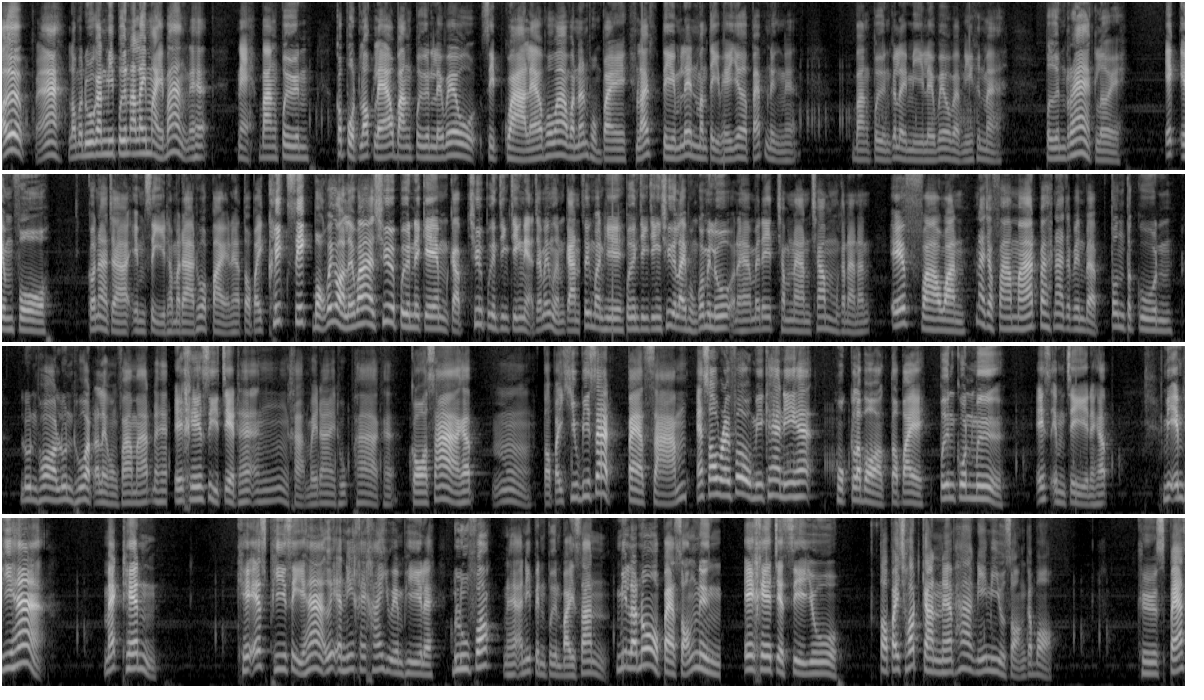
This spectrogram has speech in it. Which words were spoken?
ปึ๊บอะเรามาดูกันมีปืนอะไรใหม่บ้างนะฮะแน่บางปืน ก็ปลดล็อกแล้วบางปืนเลเวล10 กว่าแล้ว เพราะว่าวันนั้นผมไปไลฟ์สตรีมเล่นมัลติเพเยอร์แป๊บหนึ่งเนี่ย บางปืนก็เลยมีเลเวลแบบนี้ขึ้นมา ปืนแรกเลย XM4 ก็น่าจะ M4 ธรรมดาทั่วไปนะฮะ ต่อไปคลิกซิกบอกไว้ก่อนเลยว่าชื่อปืนในเกมกับชื่อปืนจริง ๆ เนี่ย จะไม่เหมือนกัน ซึ่งบางทีปืนจริง ๆ ชื่ออะไรผมก็ไม่รู้นะฮะ ไม่ได้ชำนาญช่ำขนาดนั้น F f a r 1น่าจะฟาร์มาร์ปะน่าจะเป็นแบบต้นตระกูล รุ่นพ่อรุ่นทวดอะไรของฟาร์มาร์นะฮะ AK47 ฮะขาดไม่ได้ทุกภาคฮะกอซ่าครับอืมต่อไป QBZ 83 Assault Rifle มีแค่นี้ฮะ 6 กระบอกต่อไปปืนกลมือ SMG นะครับ มี MP5 Mac 10 KSP 45เอ้ย อันนี้คล้ายๆ UMP เลย Blue Fox นะฮะ อันนี้เป็นปืนไบสั้น Milano 821 AK 74U ต่อไปช็อตกันนะภาคนี้มีอยู่ 2 กระบอก คือ Spare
